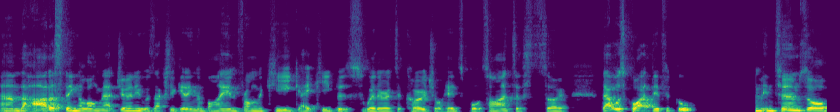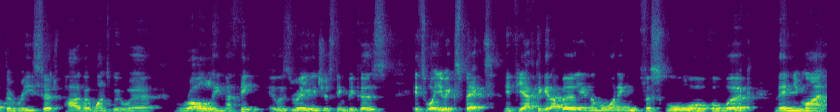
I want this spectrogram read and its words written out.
um, the hardest thing along that journey was actually getting the buy-in from the key gatekeepers, whether it's a coach or head sports scientist. So that was quite difficult. Um, in terms of the research part of it, once we were rolling, I think it was really interesting because it's what you expect. If you have to get up early in the morning for school or for work, then you might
